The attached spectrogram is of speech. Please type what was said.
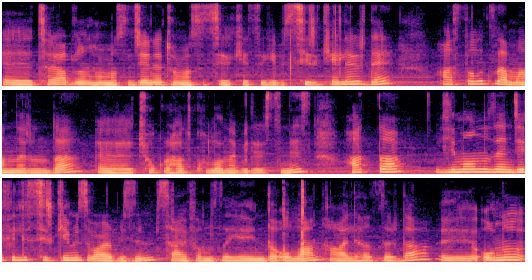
e, Trabzon hurması, cennet hurması sirkesi gibi sirkeleri de hastalık zamanlarında e, çok rahat kullanabilirsiniz. Hatta limonlu zencefilli sirkemiz var bizim sayfamızda yayında olan hali hazırda. E, onu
